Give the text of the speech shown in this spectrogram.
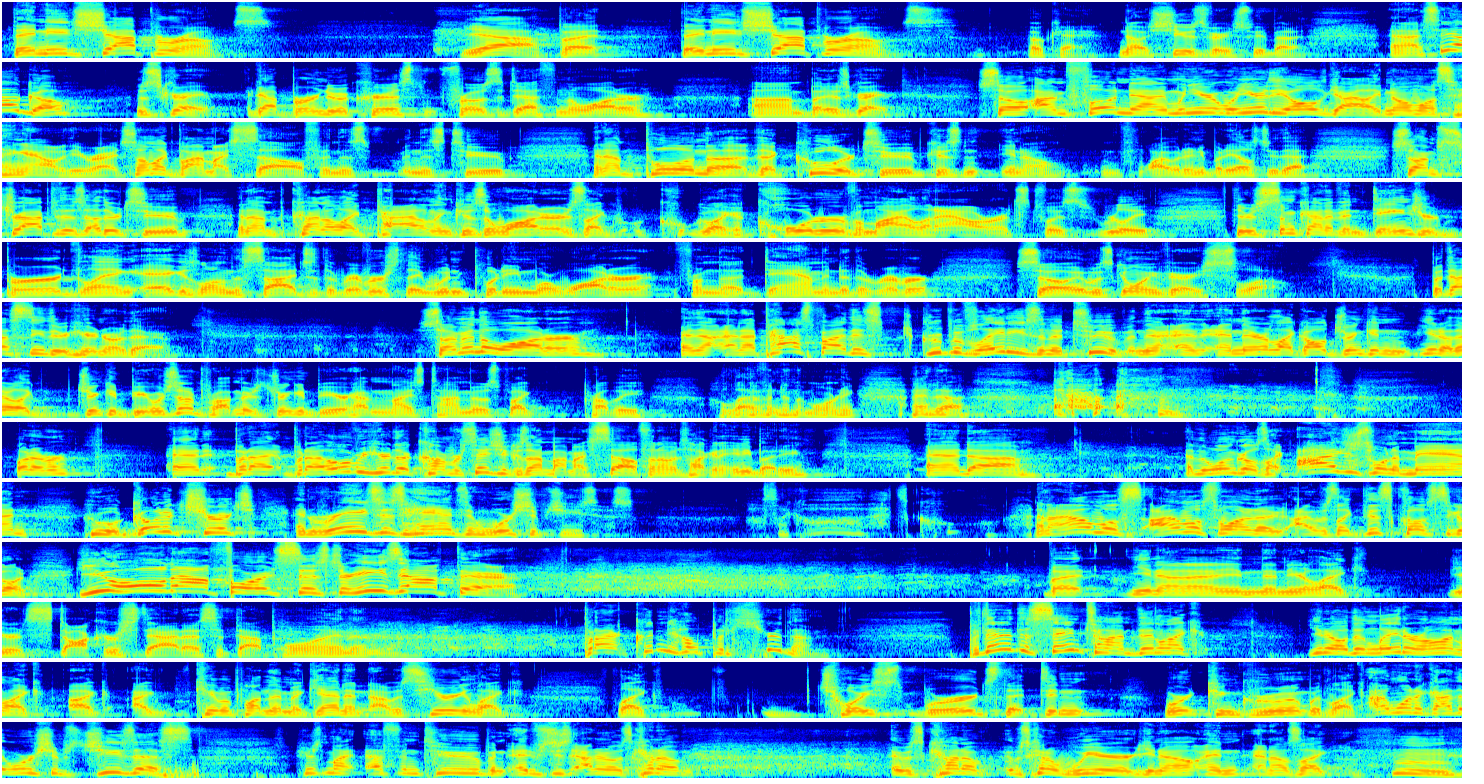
They need chaperones. Yeah, but they need chaperones. Okay. No, she was very sweet about it. And I said, yeah, I'll go. It was great. I got burned to a crisp, froze to death in the water, um, but it was great. So I'm floating down, and when you're, when you're the old guy, like no one wants to hang out with you, right? So I'm like by myself in this, in this tube, and I'm pulling the, the cooler tube, because, you know, why would anybody else do that? So I'm strapped to this other tube, and I'm kind of like paddling because the water is like, like a quarter of a mile an hour. It's, it's really, there's some kind of endangered bird laying eggs along the sides of the river, so they wouldn't put any more water from the dam into the river. So it was going very slow. But that's neither here nor there. So I'm in the water, and I, and I passed by this group of ladies in a tube, and they're, and, and they're like all drinking, you know, they're like drinking beer, which is not a problem. They're just drinking beer, having a nice time. It was like probably 11 in the morning. And uh, whatever. And, but, I, but I overhear their conversation because I'm by myself and I'm not talking to anybody. And, uh, and the one girl's like, I just want a man who will go to church and raise his hands and worship Jesus. I was like, oh, that's cool. And I almost, I almost wanted to, I was like this close to going, you hold out for it, sister. He's out there. But, you know, and then you're like, you're at stalker status at that point, and but I couldn't help but hear them. But then at the same time, then like, you know, then later on, like, like I came upon them again, and I was hearing like, like choice words that didn't weren't congruent with like, I want a guy that worships Jesus. Here's my effing tube, and it was just I don't know, it was kind of, it was kind of it was kind of weird, you know, and and I was like, hmm.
